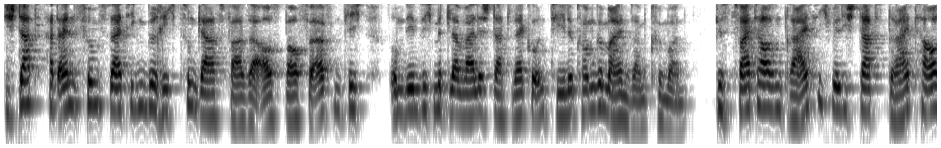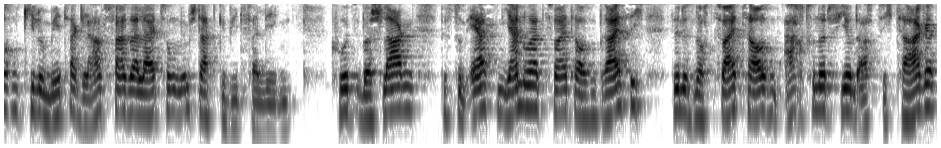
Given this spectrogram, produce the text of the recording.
Die Stadt hat einen fünfseitigen Bericht zum Glasfaserausbau veröffentlicht, um den sich mittlerweile Stadtwerke und Telekom gemeinsam kümmern. Bis 2030 will die Stadt 3000 Kilometer Glasfaserleitungen im Stadtgebiet verlegen. Kurz überschlagen, bis zum 1. Januar 2030 sind es noch 2884 Tage.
